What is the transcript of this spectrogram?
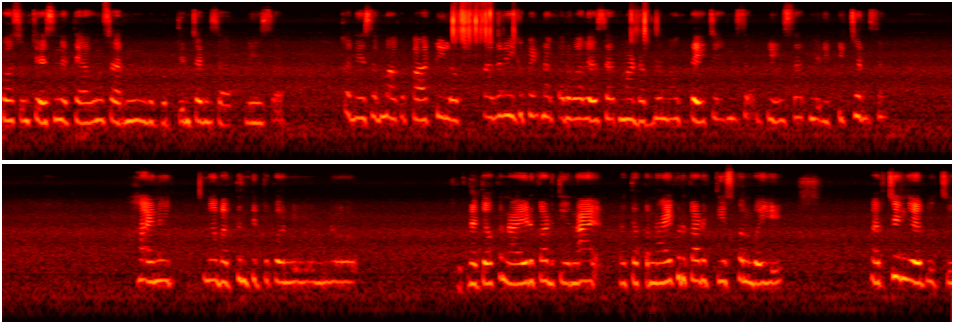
కోసం చేసిన త్యాగం సార్ మీరు గుర్తించండి సార్ ప్లీజ్ సార్. కనీసం మాకు పార్టీలో పదవికి పోయినా పర్వాలేదు సార్. మా డబ్బులు మాకు దయచేయండి సార్ ప్లీజ్ సార్ మీరు ఇప్పించండి సార్. ఆయన నా భర్తను తిప్పుకొని ఎన్నో ప్రతి ఒక్క నాయుడు కాడ తీ నాయ ప్రతి ఒక్క నాయకుడి కాడికి తీసుకొని పోయి పరిచయం చేపించి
